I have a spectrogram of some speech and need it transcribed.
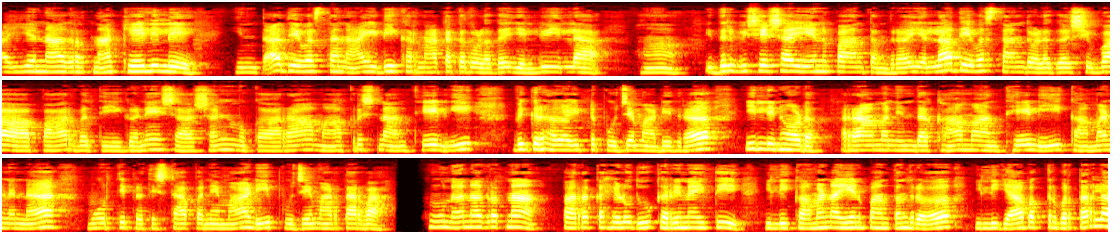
ಅಯ್ಯ ನಾಗರತ್ನ, ಕೇಳಿಲೆ, ಇಂಥ ದೇವಸ್ಥಾನ ಇಡೀ ಕರ್ನಾಟಕದೊಳಗೆ ಎಲ್ಲೂ ಇಲ್ಲ? ಹಾ, ಇದ್ರ ವಿಶೇಷ ಏನಪ್ಪಾ ಅಂತಂದ್ರ ಎಲ್ಲಾ ದೇವಸ್ಥಾನದೊಳಗ ಶಿವ, ಪಾರ್ವತಿ, ಗಣೇಶ, ಷಣ್ಮುಖ, ರಾಮ, ಕೃಷ್ಣ ಅಂತ ಹೇಳಿ ವಿಗ್ರಹ ಇಟ್ಟು ಪೂಜೆ ಮಾಡಿದ್ರ, ಇಲ್ಲಿ ನೋಡ, ರಾಮನಿಂದ ಕಾಮ ಅಂತ ಹೇಳಿ ಕಾಮಣ್ಣನ ಮೂರ್ತಿ ಪ್ರತಿಷ್ಠಾಪನೆ ಮಾಡಿ ಪೂಜೆ ಮಾಡ್ತಾರವಾ. ಹ್ಞೂ ನಾಗರತ್ನ, ಪಾರಕ್ಕ ಹೇಳೋದು ಕರಿನ ಐತಿ. ಇಲ್ಲಿ ಕಾಮಣ್ಣ ಏನಪ್ಪಾ ಅಂತಂದ್ರ, ಇಲ್ಲಿ ಯಾವ ಭಕ್ತರು ಬರ್ತಾರಲ್ಲ,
